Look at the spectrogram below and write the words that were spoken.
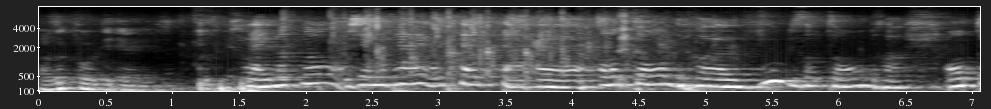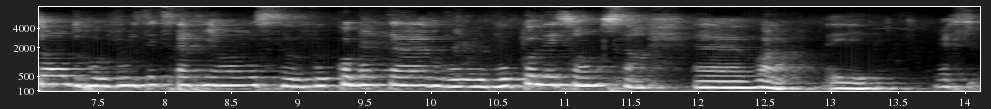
I look forward to hearing. Voilà, et maintenant, j'aimerais en fait euh, entendre, euh, vous entendre, entendre vos expériences, vos commentaires, vos, vos connaissances. Euh, voilà, et merci.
